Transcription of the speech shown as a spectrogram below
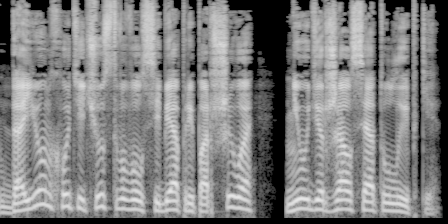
Дайон, хоть и чувствовал себя припаршиво, не удержался от улыбки.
